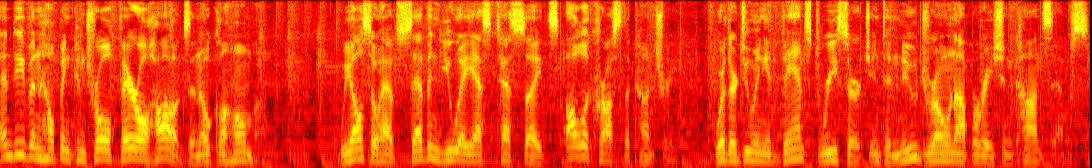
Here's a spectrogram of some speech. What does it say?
and even helping control feral hogs in Oklahoma. We also have seven UAS test sites all across the country where they're doing advanced research into new drone operation concepts.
